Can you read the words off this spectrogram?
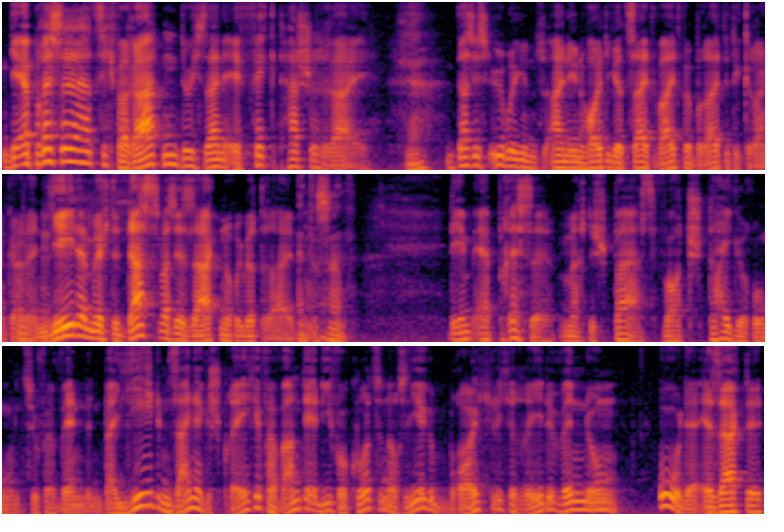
Der Erpresser hat sich verraten durch seine Effekthascherei. Ja? Das ist übrigens eine in heutiger Zeit weit verbreitete Krankheit. Denn jeder möchte das, was er sagt, noch übertreiben. Interessant. Dem Erpresser macht es Spaß, Wortsteigerungen zu verwenden. Bei jedem seiner Gespräche verwandte er die vor kurzem noch sehr gebräuchliche Redewendung oder er sagte,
